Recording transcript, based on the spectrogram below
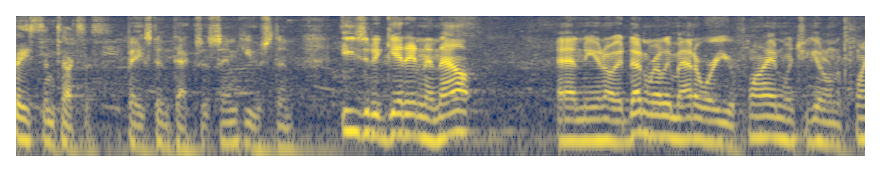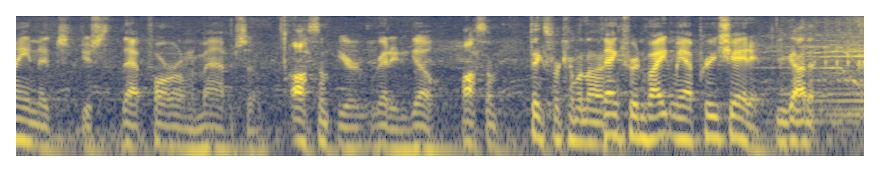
Based in Texas. based in Texas, in Houston. Easy to get in and out. And, you know, it doesn't really matter where you're flying. Once you get on a plane, it's just that far on the map. So Awesome. you're ready to go. Awesome. Thanks for coming on. Thanks for inviting me. I appreciate it. You got it.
